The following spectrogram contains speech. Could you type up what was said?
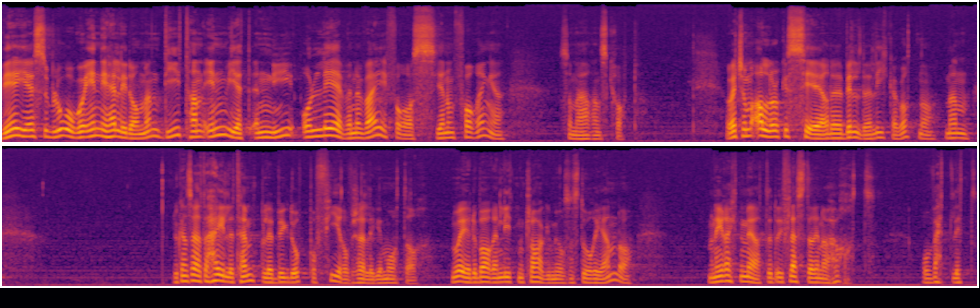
ved Jesu blod å gå inn i helligdommen, dit han innviet en ny og levende vei for oss gjennom forhenget, som er hans kropp. Jeg vet ikke om alle dere ser det bildet like godt nå, men du kan si at hele tempelet er bygd opp på fire forskjellige måter. Nå er det bare en liten klagemur som står igjen, da. men jeg regner med at de fleste der inne har hørt og vet litt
